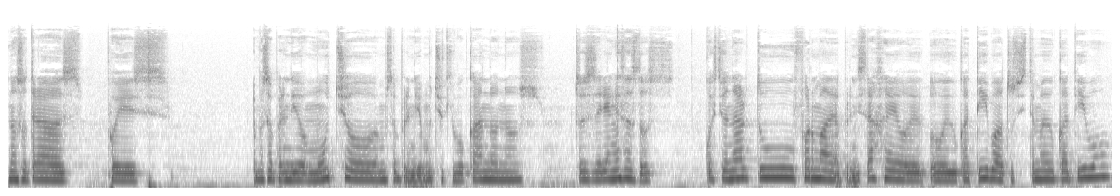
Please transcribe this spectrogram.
nosotras pues hemos aprendido mucho, hemos aprendido mucho equivocándonos. Entonces serían esas dos. Cuestionar tu forma de aprendizaje o, de, o educativa o tu sistema educativo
